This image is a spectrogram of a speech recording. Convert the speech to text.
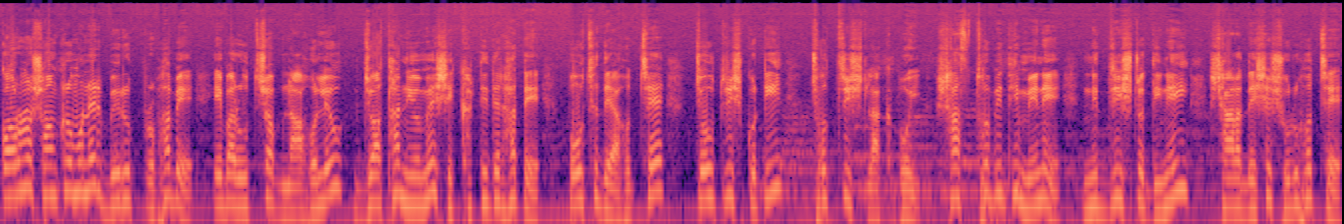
করোনা সংক্রমণের বিরূপ প্রভাবে এবার উৎসব না হলেও যথা নিয়মে শিক্ষার্থীদের হাতে পৌঁছে দেয়া হচ্ছে চৌত্রিশ কোটি ছত্রিশ লাখ বই। স্বাস্থ্যবিধি মেনে নির্দিষ্ট দিনেই সারা দেশে শুরু হচ্ছে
